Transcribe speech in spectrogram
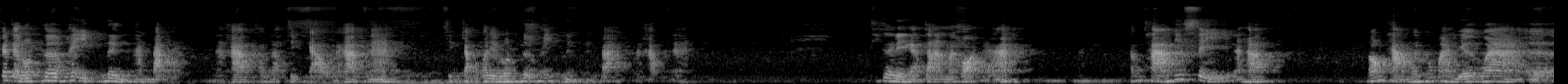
ก็จะลดเพิ่มให้อีกหนึ่งพันบาทนะครับสำหรับสิทธิ์เก่านะครับนะสิทธิ์เก่าก็จะลดเพิ่มให้อีกหนึ่งพันบาทนะครับนะที่เคยเรียนอาจารย์มาก่อนนะคำถามที่สี่นะครับน้องถามกันเข้ามาเยอะว่าเออ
